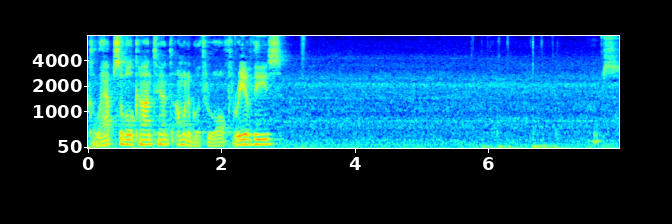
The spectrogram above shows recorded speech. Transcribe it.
Collapsible content, I'm going to go through all three of these. Oops.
